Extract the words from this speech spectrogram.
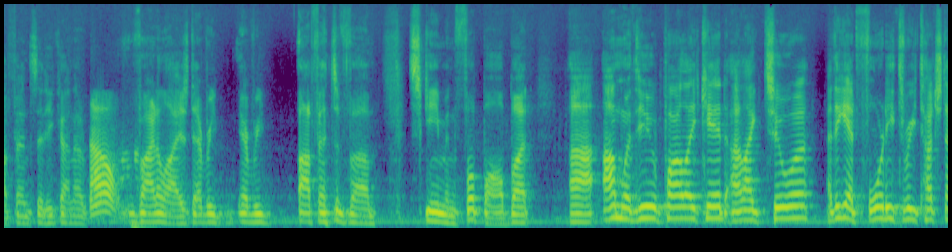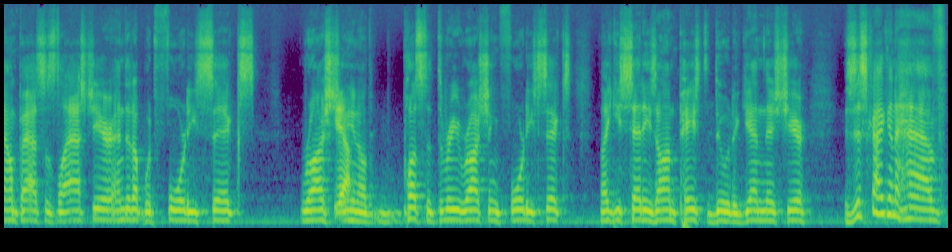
offense that he kind of No. vitalized every every offensive um, scheme in football. But uh, I'm with you, Parlay Kid. I like Tua. I think he had 43 touchdown passes last year. Ended up with 46 rush. Yeah. You know, plus the three rushing, 46. Like you said, he's on pace to do it again this year. Is this guy going to have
